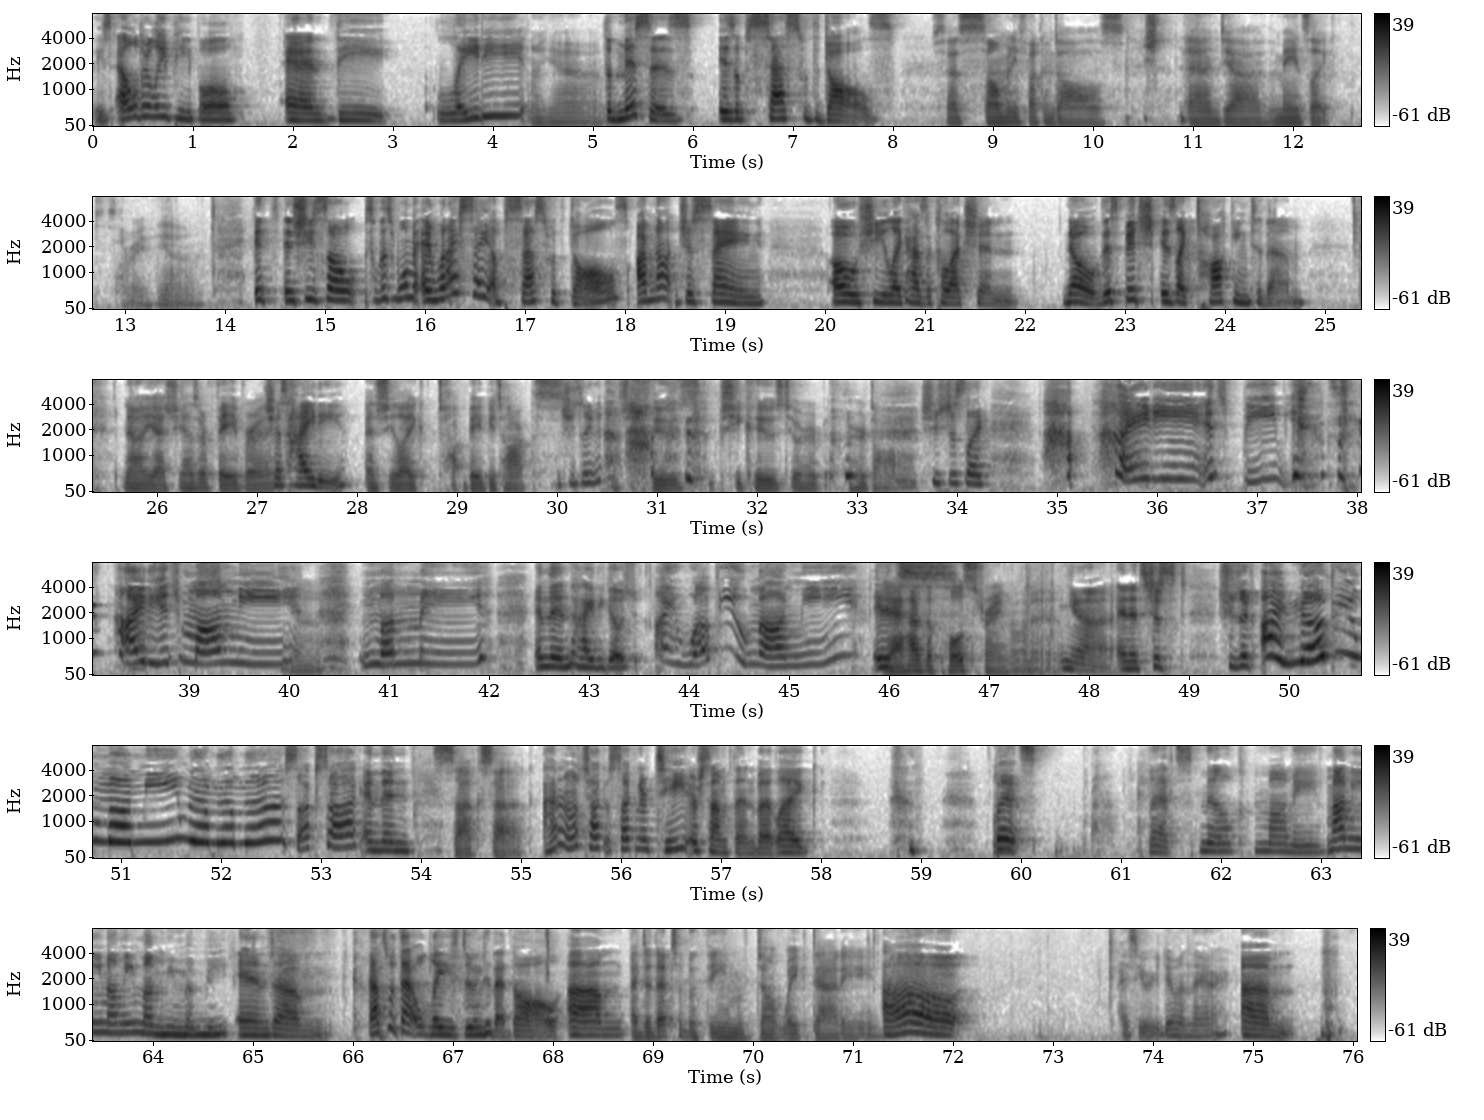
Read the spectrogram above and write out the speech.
these elderly people, and the lady, Oh, yeah. the missus, is obsessed with dolls. She has so many fucking dolls. And yeah, the maid's like, sorry. Yeah. It and she's so so this woman and when I say obsessed with dolls, I'm not just saying, oh, she like has a collection. No, this bitch is like talking to them. No, yeah, she has her favorite. She has Heidi. and she like ta- baby talks. She's like, She coos. she coos to her her doll. she's just like, Heidi, it's baby. Heidi, it's mommy. Mommy. And then Heidi goes, I love you, mommy. And Yeah, it has a pull string on it. Yeah, and it's just she's like, I love you, mommy. Blah blah blah. Suck suck. And then Suck, suck. I don't know, chuck, sucking her teeth or something. But like, but Let's, let's milk mommy. mommy, mommy, mommy, mommy, and um, that's what that old lady's doing to that doll. Um, I did that to the theme of Don't Wake Daddy. oh, I see what you're doing there. Um,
